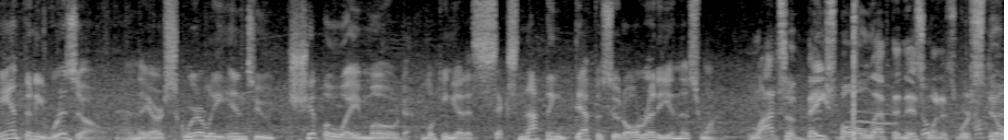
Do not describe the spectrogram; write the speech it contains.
Anthony Rizzo, and they are squarely into chip away mode, looking at a 6 nothing deficit already in this one. Lots of baseball left in this one as we're still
